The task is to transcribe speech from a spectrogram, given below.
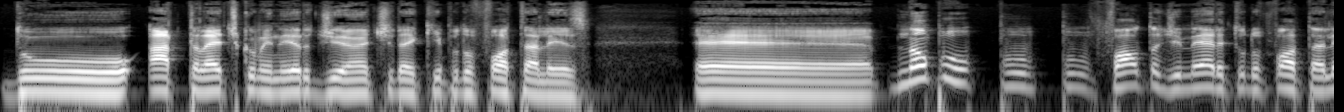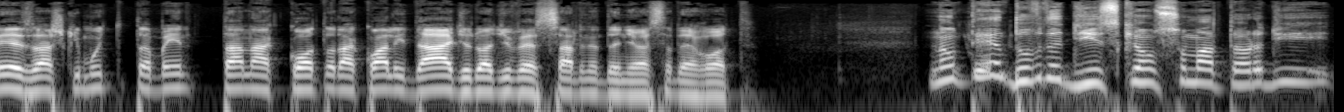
do Atlético Mineiro diante da equipe do Fortaleza. É, não por, por, por, falta de mérito do Fortaleza, acho que muito também está na cota da qualidade do adversário, né, Daniel, essa derrota. Não tenha dúvida disso, que é um somatório de,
